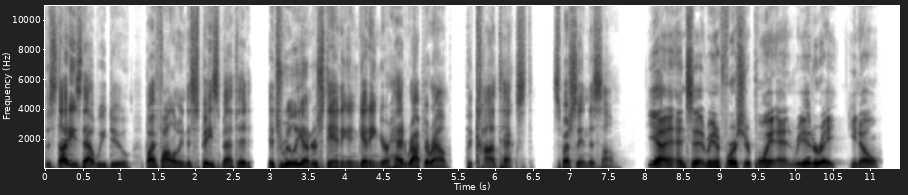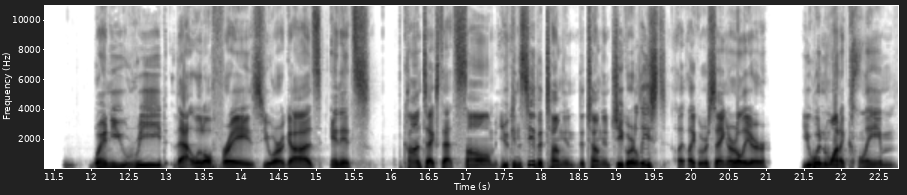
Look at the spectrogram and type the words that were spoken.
the studies that we do by following the space method. It's really understanding and getting your head wrapped around the context, especially in this psalm. Yeah, and to reinforce your point and reiterate, you know, when you read that little phrase, "You are gods," in its context, that psalm, you can see the tongue in the tongue in cheek, or at least, like we were saying earlier, you wouldn't want to claim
